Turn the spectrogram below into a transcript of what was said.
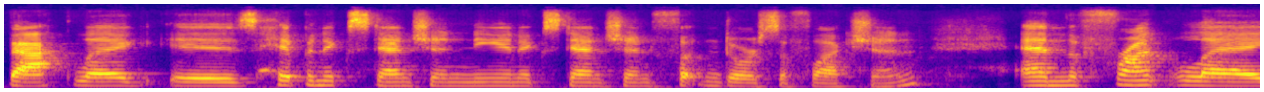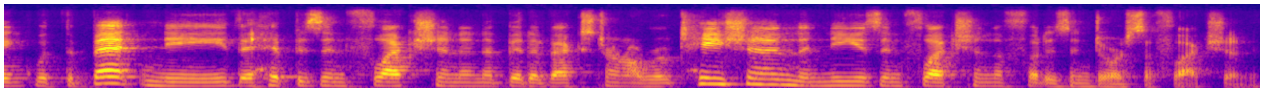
back leg is hip and extension, knee and extension, foot and dorsiflexion. And the front leg with the bent knee, the hip is in flexion and a bit of external rotation. The knee is in flexion, the foot is in dorsiflexion.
